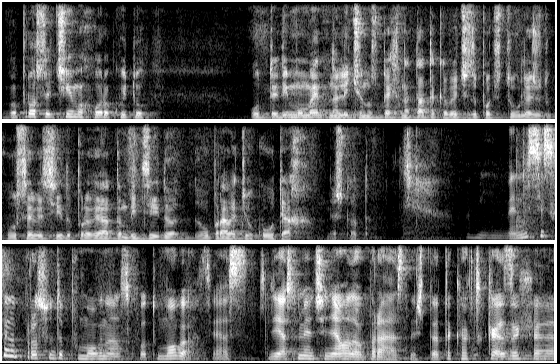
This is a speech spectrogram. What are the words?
Въпросът е, че има хора, които от един момент на личен успех нататък вече започват да оглеждат около себе си и да проявяват амбиции да, да оправят и около тях нещата. Мен ми се иска да просто да помогна с каквото мога. Сега, аз, ясно ми е, че няма да оправя с нещата, както казах. А,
